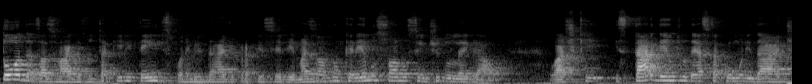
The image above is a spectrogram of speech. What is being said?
Todas as vagas do Taquini têm disponibilidade para PCD, mas nós não queremos só no sentido legal. Eu acho que estar dentro desta comunidade,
